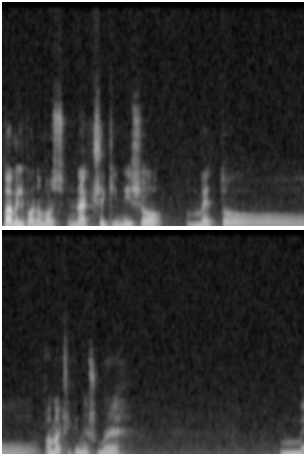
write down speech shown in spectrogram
Πάμε λοιπόν όμως να ξεκινήσω με το. Πάμε να ξεκινήσουμε με,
